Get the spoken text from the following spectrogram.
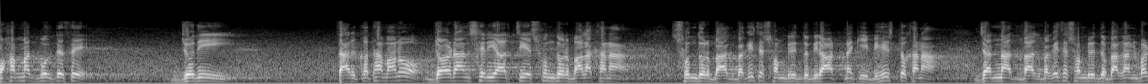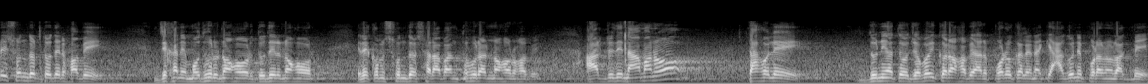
মোহাম্মদ বলতেছে, যদি তার কথা মানো, জর্ডান সেরিয়ার চেয়ে সুন্দর বালাখানা, সুন্দর বাগ বাগিচা সমৃদ্ধ বিরাট নাকি বেহেস্তখানা জান্নাত বাগ বাগিচা সমৃদ্ধ বাগান বাড়ি সুন্দর তোদের হবে, যেখানে মধুর নহর, দুধের নহর এরকম সুন্দর সারাবান তহুরার নহর হবে। আর যদি না মানো, তাহলে দুনিয়াতেও জবই করা হবে আর পরকালে নাকি আগুনে পোড়ানো লাগবে,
